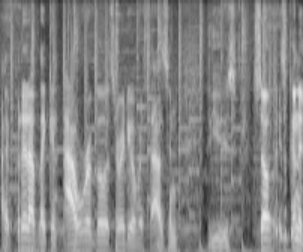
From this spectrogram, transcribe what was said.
I put it up like an hour ago. It's already over a thousand views, so it's gonna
